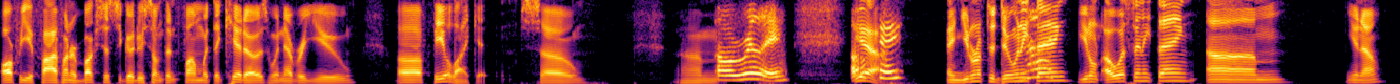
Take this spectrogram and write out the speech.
offer you 500 bucks just to go do something fun with the kiddos whenever you uh, feel like it. So oh, really? Yeah. Okay. And you don't have to do anything. You don't owe us anything. Um, you know,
